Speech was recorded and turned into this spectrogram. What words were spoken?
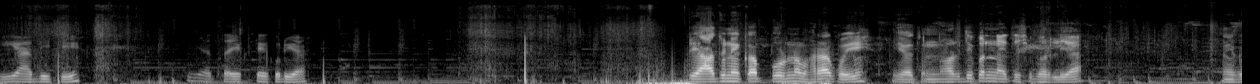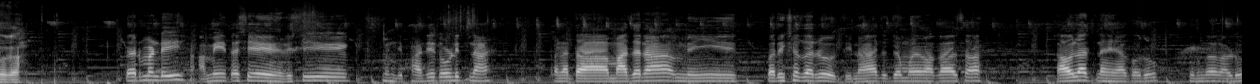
ही आधीची. ही आता एकटे करूया. अजून एका पूर्ण भराक होई. ही अजून अर्धी पण नाही तशी भरली आहे हे बघा. तर मंडळी आम्ही तसे ऋषी म्हणजे फांदी तोडीत ना पण आता माझा ना मी परीक्षा चालू होती ना त्याच्यामुळे मला असा लावलाच नाही ह्या करू शुंगा काढू.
